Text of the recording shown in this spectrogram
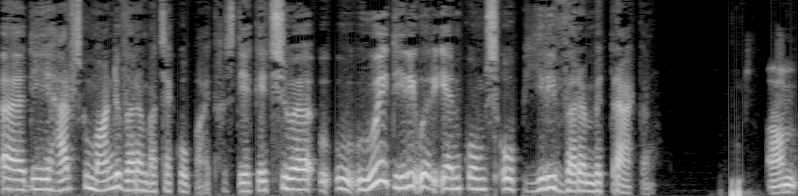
uh die herfskomando wurm wat sy kop uitgesteek het. So hoe hoe het hierdie ooreenkoms op hierdie wurm betrekking? Um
